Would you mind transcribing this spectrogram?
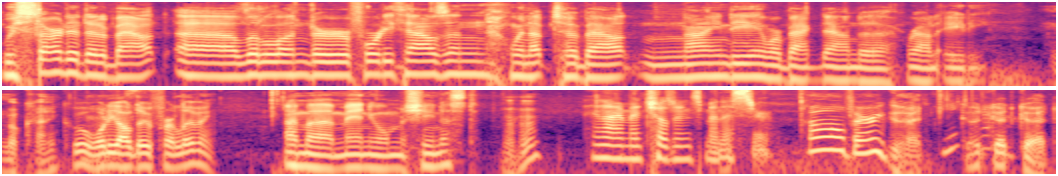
We started at about uh, a little under 40,000, went up to about 90, and we're back down to around 80. Okay. Cool. What do y'all do for a living? I'm a manual machinist. and I'm a children's minister. Oh, very good. Good, good, good.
